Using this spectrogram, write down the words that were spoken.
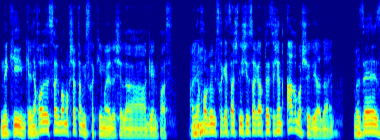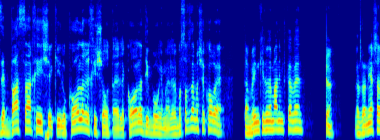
נקיים, כי אני יכול לשחק במחשב את המשחקים האלה של ה Game Pass. Mm-hmm. אני יכול במשחקי צד שלישי לשחק על פלייסטיישן 4 שלי עדיין. וזה באסה אחי שכאילו כל הרכישות האלה, כל הדיבורים האלה, ובסוף זה מה שקורה. אתה מבין כאילו למה אני מתכוון? כן. אז אני עכשיו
